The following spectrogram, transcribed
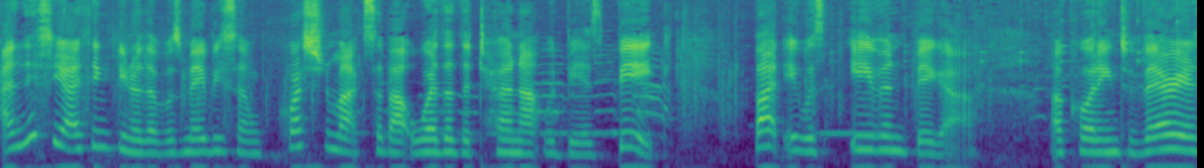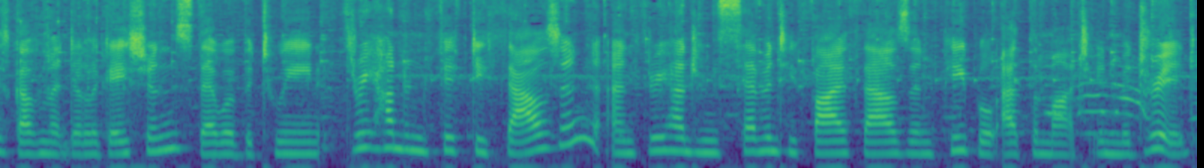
And this year, I think you know there was maybe some question marks about whether the turnout would be as big, but it was even bigger. According to various government delegations, there were between 350,000 and 375,000 people at the march in Madrid,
